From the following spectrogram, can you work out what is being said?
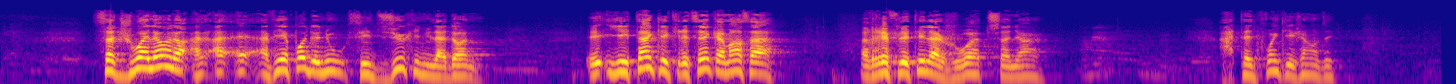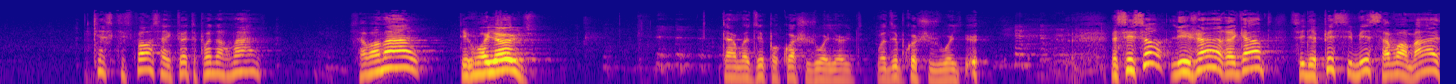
Cette joie-là, là, elle, ne vient pas de nous, c'est Dieu qui nous la donne. Et il est temps que les chrétiens commencent à refléter la joie du Seigneur. À tel point que les gens ont dit, qu'est-ce qui se passe avec toi? T'es pas normal? Ça va mal? T'es joyeuse? Quand on va dire pourquoi je suis joyeuse? On va dire pourquoi je suis joyeux? Mais c'est ça. Les gens regardent, c'est des pessimistes, ça va mal.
